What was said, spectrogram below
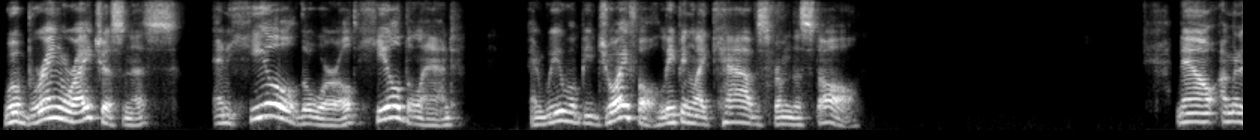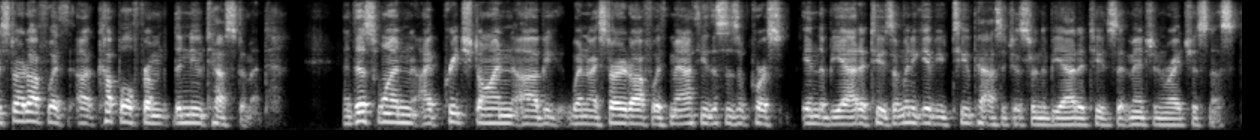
will bring righteousness and heal the world, heal the land, and we will be joyful, leaping like calves from the stall. Now, I'm going to start off with a couple from the New Testament. And this one I preached on uh, when I started off with Matthew. This is, of course, in the Beatitudes. I'm going to give you two passages from the Beatitudes that mention righteousness.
